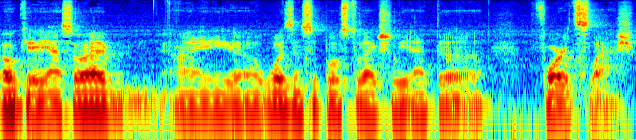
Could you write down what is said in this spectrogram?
okay yeah so I I uh, wasn't supposed to actually add the forward slash.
